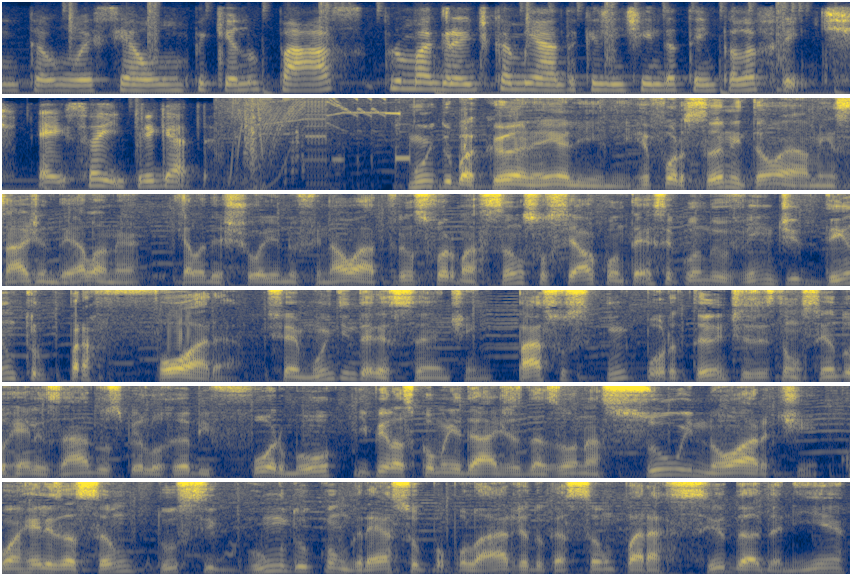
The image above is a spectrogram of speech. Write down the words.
então esse é um pequeno passo para uma grande caminhada que a gente ainda tem pela frente. É isso aí, obrigada. Muito bacana, hein, Aline? Reforçando então a mensagem dela, né? Que ela deixou ali no final, a transformação social acontece quando vem de dentro para fora. Isso é muito interessante, hein? Passos importantes estão sendo realizados pelo Hub Formou e pelas comunidades da Zona Sul e Norte, com a realização do segundo Congresso Popular de Educação para a Cidadania,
